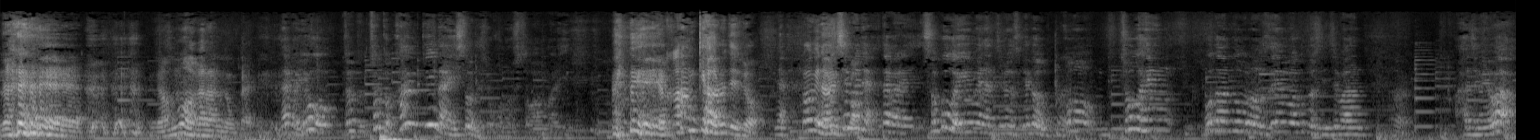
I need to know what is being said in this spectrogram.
な 何もわからんのかい。なんかようちょっとちょっと関係ない人でしょこの人あんまり。いや関係あるでしょ。いや関係ないんですか？だからそこが有名になってるんですけど、この長編五段道路の全枠として一番初めは、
